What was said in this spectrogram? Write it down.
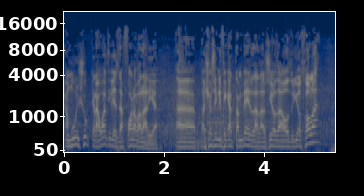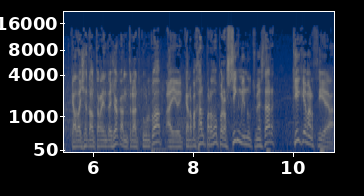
amb un xuc creuat i des de fora de l'àrea. Uh, això ha significat també la lesió d'Odriozola, que ha deixat el terreny de joc, ha entrat Courtois, ai, Carvajal, perdó, però 5 minuts més tard, Quique Marcía,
